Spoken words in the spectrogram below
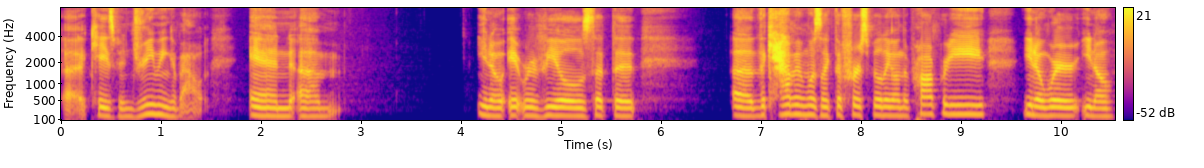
uh, Kay's been dreaming about, and um, you know it reveals that the uh, the cabin was like the first building on the property, you know where you know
